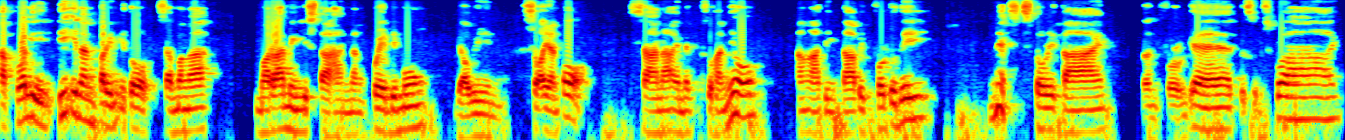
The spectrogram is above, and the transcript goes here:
Actually, iilan pa rin ito sa mga maraming listahan ng pwede mong gawin. So, ayan po. Sana ay nagustuhan nyo ang ating topic for today. Next story time. Don't forget to subscribe,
